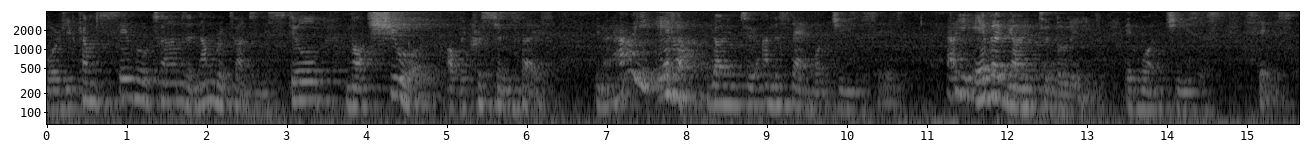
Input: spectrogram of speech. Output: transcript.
or if you've come several times, a number of times, and you're still not sure of the Christian faith, you know, how are you ever going to understand what Jesus says? How are you ever going to believe in what Jesus says?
